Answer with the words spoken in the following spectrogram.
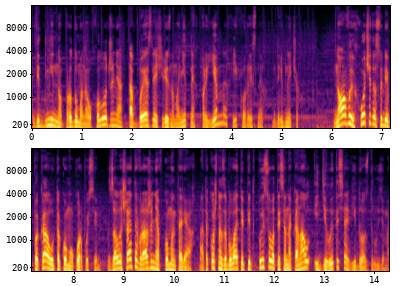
відмінно продумане охолодження та безліч різноманітних приємних і корисних дрібничок. Ну а ви хочете собі ПК у такому корпусі? Залишайте враження в коментарях, а також не забувайте підписуватися на канал і ділитися відео з друзями.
